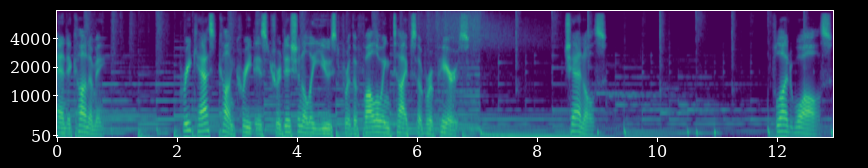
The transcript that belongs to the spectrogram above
and economy. Precast concrete is traditionally used for the following types of repairs. Channels. Flood walls.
